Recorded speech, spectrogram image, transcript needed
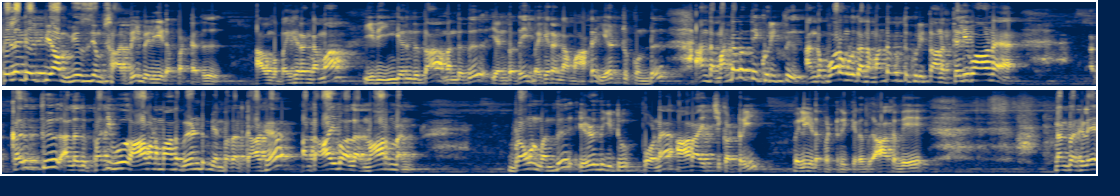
பிலடெல்பியா மியூசியம் சார்பில் வெளியிடப்பட்டது. அவங்க பகிரங்கமாக இது இங்கிருந்து தான் வந்தது என்பதை பகிரங்கமாக ஏற்றுக்கொண்டு அந்த மண்டபத்தை குறித்து அங்கே போகிறவங்களுக்கு அந்த மண்டபத்தை குறித்தான தெளிவான கருத்து அல்லது பதிவு ஆவணமாக வேண்டும் என்பதற்காக அந்த ஆய்வாளர் நார்மன் ப்ரவுன் வந்து எழுதிக்கிட்டு போன ஆராய்ச்சி கட்டுரை வெளியிடப்பட்டிருக்கிறது. ஆகவே நண்பர்களே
